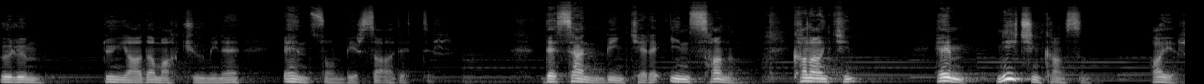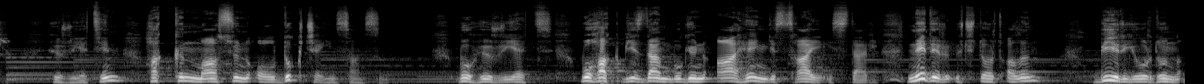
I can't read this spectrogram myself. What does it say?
Ölüm dünyada mahkumine en son bir saadettir. Desen bin kere insanım. Kanan kim? Hem niçin kansın? Hayır, hürriyetin, hakkın masum oldukça insansın. Bu hürriyet, bu hak bizden bugün ahengi say ister. Nedir üç dört alın? Bir yurdun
